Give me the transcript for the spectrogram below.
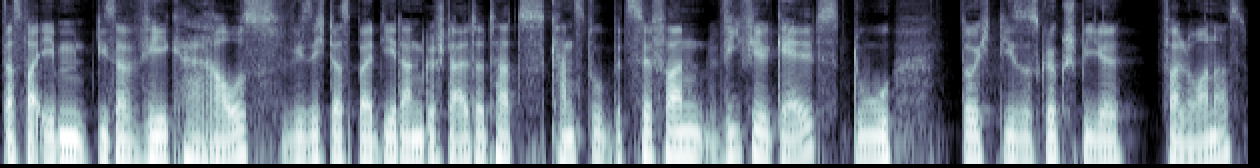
das war eben dieser Weg heraus, wie sich das bei dir dann gestaltet hat. Kannst du beziffern, wie viel Geld du durch dieses Glücksspiel verloren hast?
